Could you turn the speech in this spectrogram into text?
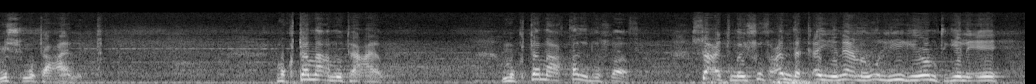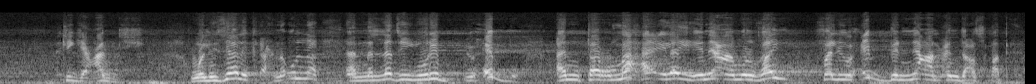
مش متعاند. مجتمع متعاون مجتمع قلبه صافي. ساعة ما يشوف عندك أي نعمة يقول يجي يوم تجي لي إيه؟ تيجي عندي. ولذلك إحنا قلنا أن الذي يرب يحب أن ترمح إليه نعم الغير فليحب النعم عند أصحابها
